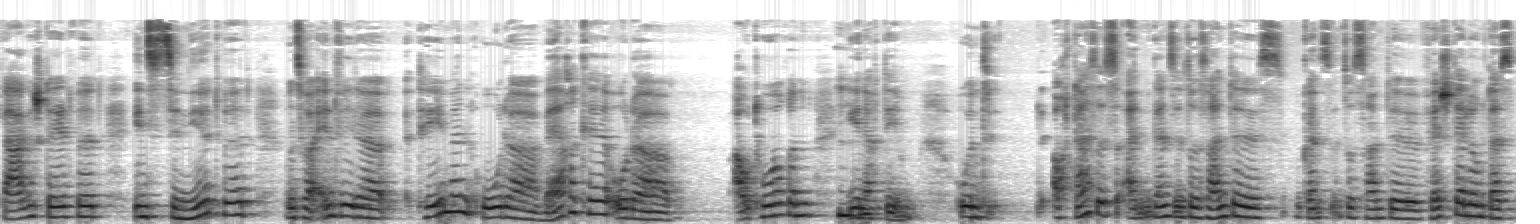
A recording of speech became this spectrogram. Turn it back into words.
dargestellt wird, inszeniert wird, und zwar entweder Themen oder Werke oder Autoren, je nachdem. Und auch das ist eine ganz interessantes, ganz interessante Feststellung, dass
